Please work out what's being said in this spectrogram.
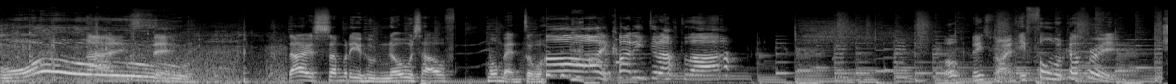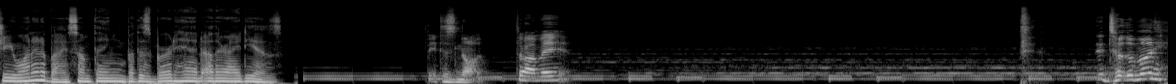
Whoa! That is sick. That is somebody who knows how f- momentum works. Oh, I can't eat it after that. Oh, he's fine. A full recovery. She wanted to buy something, but this bird had other ideas. It does not. Try mate. It took the money.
